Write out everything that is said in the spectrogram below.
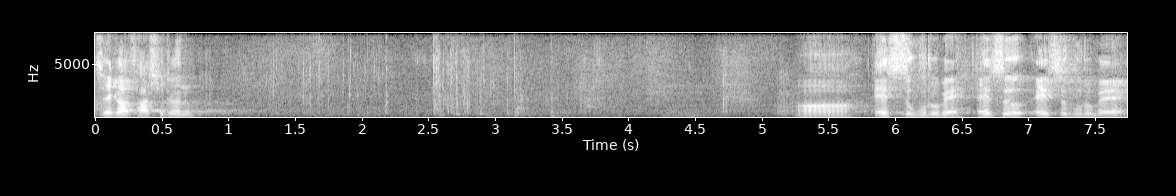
제가 사실은 어, S그룹에, S, S그룹에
